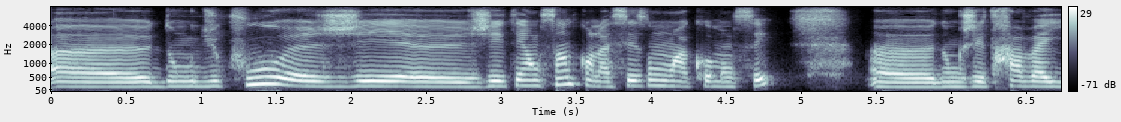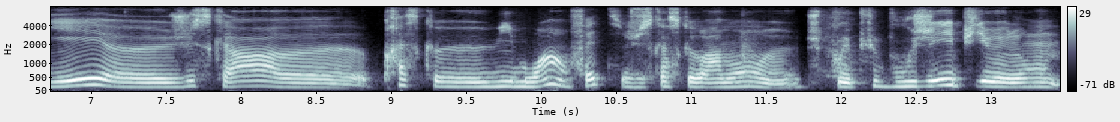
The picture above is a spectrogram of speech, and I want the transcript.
Euh, donc du coup, euh, j'ai, j'ai été enceinte quand la saison a commencé. donc j'ai travaillé jusqu'à presque huit mois en fait, jusqu'à ce que vraiment je pouvais plus bouger. Et puis on,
